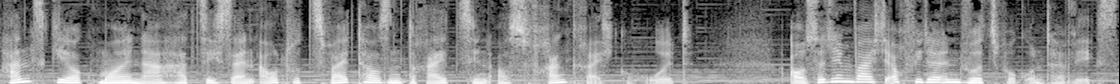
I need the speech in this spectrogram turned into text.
Hans-Georg Mollner hat sich sein Auto 2013 aus Frankreich geholt. Außerdem war ich auch wieder in Würzburg unterwegs.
